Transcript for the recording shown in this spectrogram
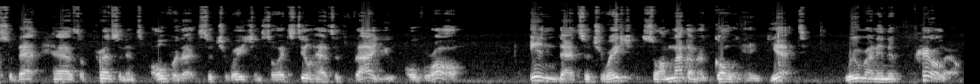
so that has a precedence over that situation. So it still has its value overall in that situation. So I'm not going to go and get. We're running it parallel.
